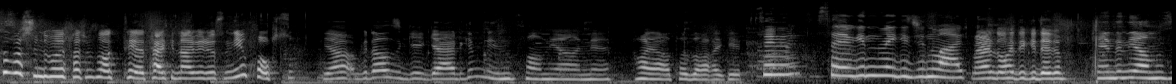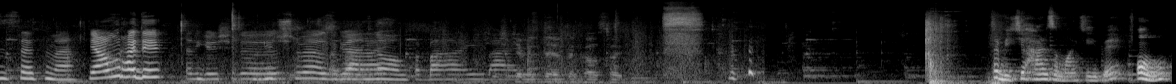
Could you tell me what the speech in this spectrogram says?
kıza şimdi böyle saçma salak te- telkinler veriyorsun? Niye korksun? Ya biraz ge- gergin bir insan yani hayata dair. Senin sevgin ve gücün var. Merdo hadi gidelim. Kendini yalnız hissetme. Yağmur hadi. Hadi görüşürüz. Güçlü ve özgüvenli ol. Bye bye. Keşke de evde kalsaydık. Tabii ki her zamanki gibi onu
